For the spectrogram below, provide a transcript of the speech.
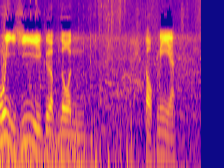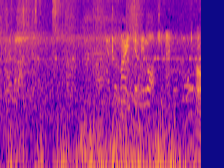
อุ้ยขี้เกือบหล่นตกนี่อะจะไม่ใช่ไหมหลอดใช่ไหมเอา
